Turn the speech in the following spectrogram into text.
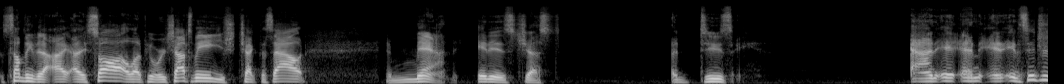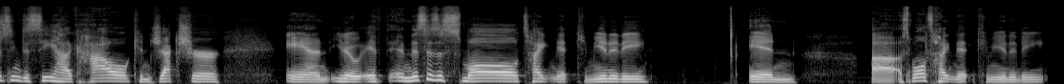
something that I, I saw. A lot of people reach out to me. You should check this out. And man, it is just a doozy. And it, and it's interesting to see how how conjecture and you know if and this is a small tight knit community in uh, a small tight knit community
